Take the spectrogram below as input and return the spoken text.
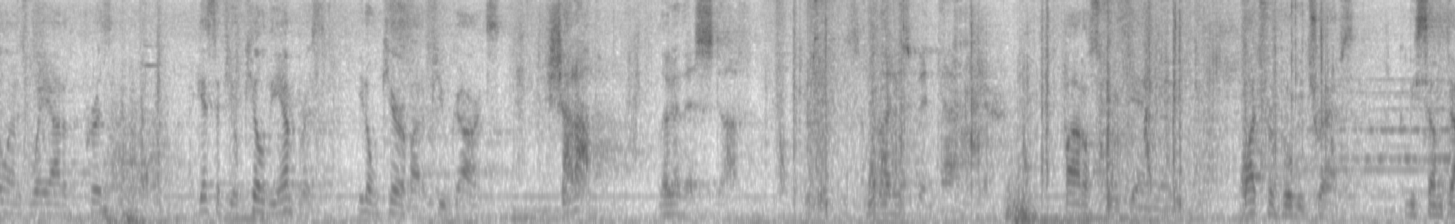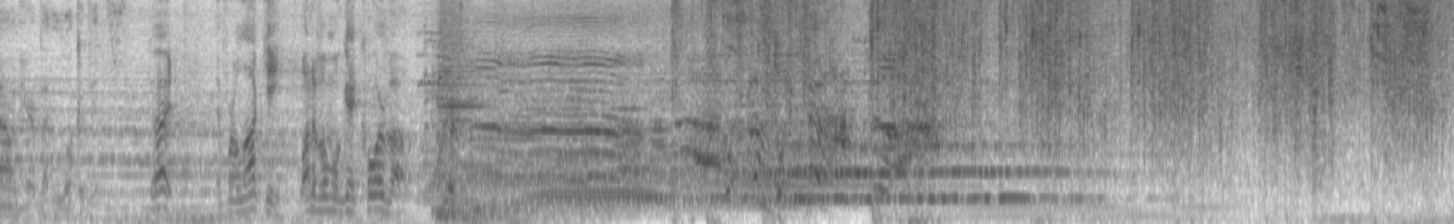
kill on his way out of the prison. I guess if you'll kill the Empress, you don't care about a few guards. Shut up. Look at this stuff. Somebody's been down here. Bottle Street gang, maybe. Watch for booby traps. Could be some down here by the look of it. Good. If we're lucky, one of them will get Corvo.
